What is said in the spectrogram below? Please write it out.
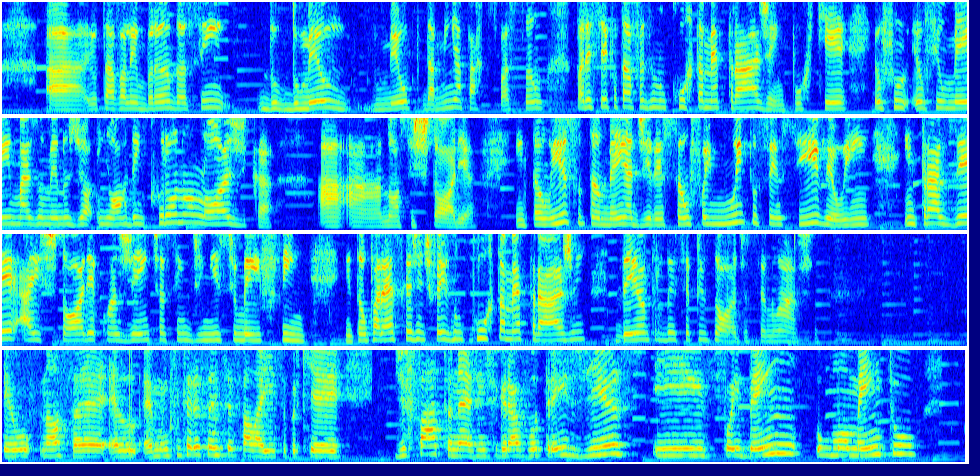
a, eu estava lembrando assim do, do, meu, do meu, da minha participação, parecia que eu estava fazendo um curta-metragem, porque eu, eu filmei mais ou menos de, em ordem cronológica a, a, nossa história. Então, isso também, a direção foi muito sensível em, em trazer a história com a gente, assim, de início, meio e fim. Então, parece que a gente fez um curta-metragem dentro desse episódio, você não acha? Eu, nossa, é, é, é muito interessante você falar isso, porque de fato, né, a gente gravou três dias e foi bem o momento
